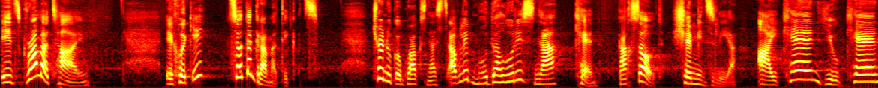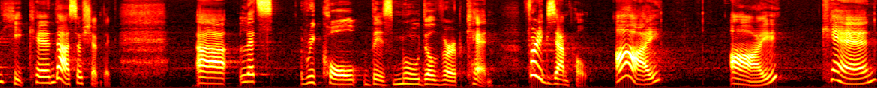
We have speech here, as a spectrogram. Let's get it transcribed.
It's grammar time. ეხლა კი ცოტა გრამატიკაც. ჩვენ უკვე გვაქვს ნასწავლი მოდალური ზნა can. გახსოვთ? შემიძლია. I can, you can, he can და ასე შემდეგ. Uh, let's recall this modal verb can. For example, I I can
